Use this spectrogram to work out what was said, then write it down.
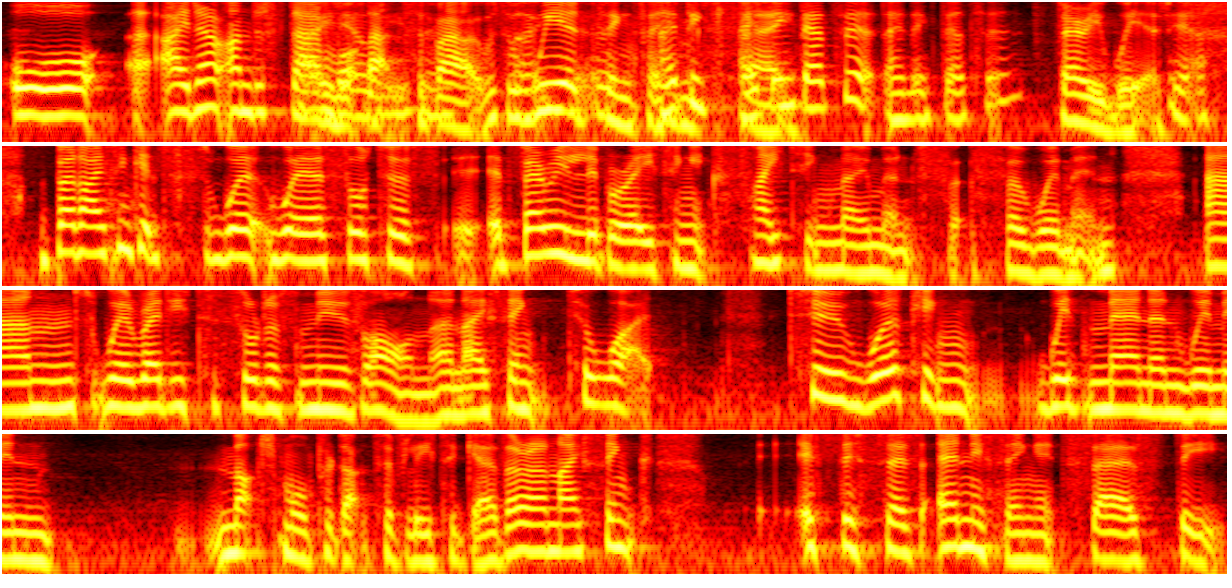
Or uh, I don't understand I what don't that's either. about. It was a I- weird thing for him I think, to say. I think that's it. I think that's it. very weird. Yeah. But I think it's we're, we're sort of a very liberating, exciting moment for, for women, and we're ready to sort of move on. And I think To what? to working with men and women much more productively together. And I think if this says anything, it says the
